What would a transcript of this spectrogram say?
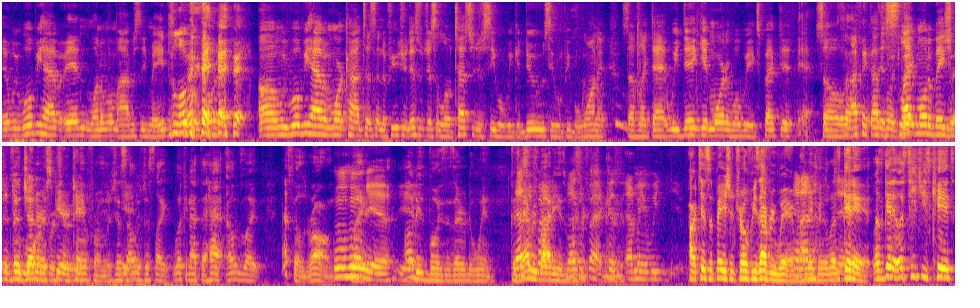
and we will be having and one of them obviously made the logo for it. Um, we will be having more contests in the future. This was just a little tester to see what we could do, see what people wanted, stuff like that. We did get more than what we expected. Yeah. So, So I think that's what slight the- motivation the, the generous spirit sure, came yeah. from. It's just I was just like looking at the hat. I was like, that feels wrong. Mhm, Like, yeah, yeah. all these boys deserve to win because everybody is That's winners. a fact. Because. I mean, we Participation trophies everywhere, And my I nigga. Let's yeah. get it. Let's get it. Let's teach these kids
